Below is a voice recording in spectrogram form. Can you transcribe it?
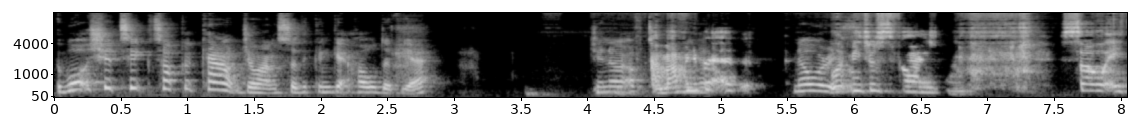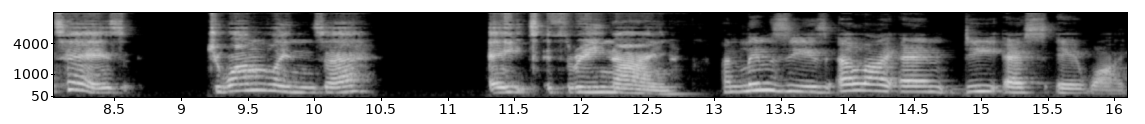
What's your TikTok account, Joanne, so they can get hold of you? Do you know? I'm having a bit of. No worries. Let me just find. So it is Joanne Lindsay, eight three nine. And Lindsay is L I N D S A Y,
